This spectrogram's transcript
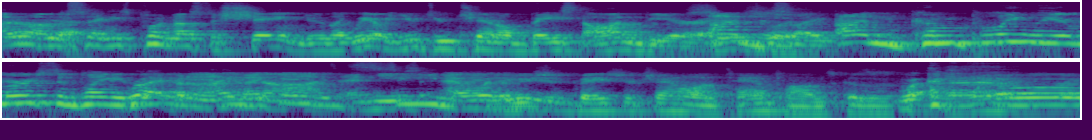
I don't know. I'm just saying he's putting us to shame, dude. Like we have a YouTube channel based on beer, and I'm just like, I'm completely immersed in playing a Right, video but game, I'm and I not, can't even and he's- see I my wouldn't- Maybe you should base your channel on tampons because it's. Right. Oh,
